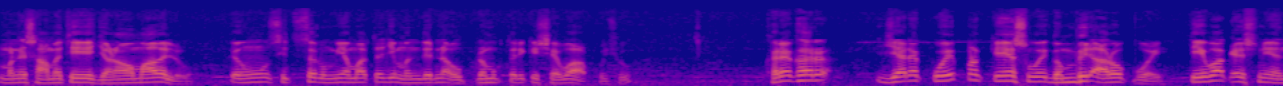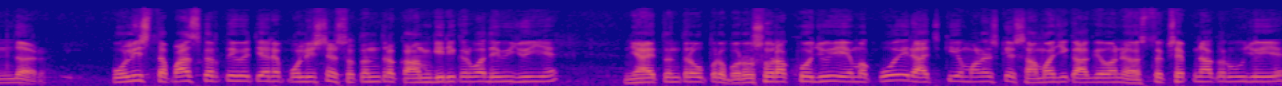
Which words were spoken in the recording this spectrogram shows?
મને સામેથી જણાવવામાં આવેલું કે હું સિત્સર ઉમિયા માતાજી મંદિરના ઉપપ્રમુખ તરીકે સેવા આપું છું. ખરેખર, જ્યારે કોઈ પણ કેસ હોય, ગંભીર આરોપ હોય, તેવા કેસની અંદર પોલીસ તપાસ કરતી હોય ત્યારે પોલીસને સ્વતંત્ર કામગીરી કરવા દેવી જોઈએ. ન્યાયતંત્ર ઉપર ભરોસો રાખવો જોઈએ. એમાં કોઈ રાજકીય માણસ કે સામાજિક આગેવાને હસ્તક્ષેપ ના કરવું જોઈએ.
